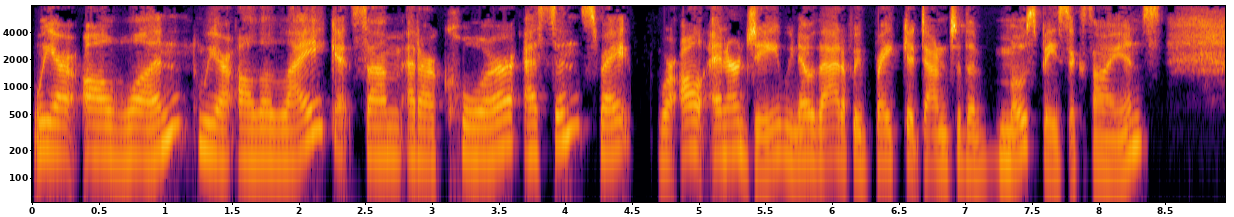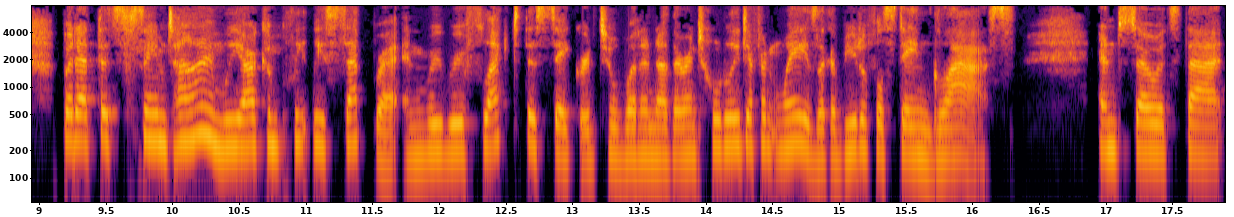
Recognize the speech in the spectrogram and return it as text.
we are all one, we are all alike at some at our core essence, right? We're all energy. We know that if we break it down to the most basic science. But at the same time, we are completely separate and we reflect the sacred to one another in totally different ways, like a beautiful stained glass. And so it's that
